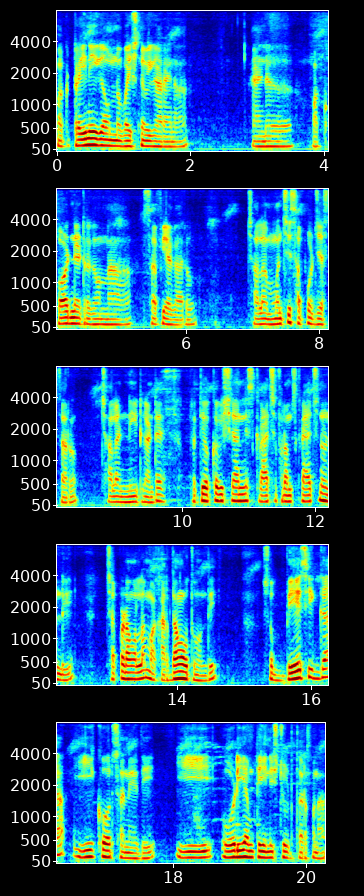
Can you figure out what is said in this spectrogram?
మాకు ట్రైనీగా ఉన్న వైష్ణవి గారు ఆయన అండ్ మా కోఆర్డినేటర్గా ఉన్న సఫియా గారు చాలా మంచి సపోర్ట్ చేస్తారు. చాలా నీట్గా అంటే ప్రతి ఒక్క విషయాన్ని స్క్రాచ్ ఫ్రమ్ స్క్రాచ్ నుండి చెప్పడం వల్ల మాకు అర్థమవుతుంది. సో బేసిక్గా ఈ కోర్స్ అనేది ఈ ఓడిఎంటీ ఇన్స్టిట్యూట్ తరఫున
